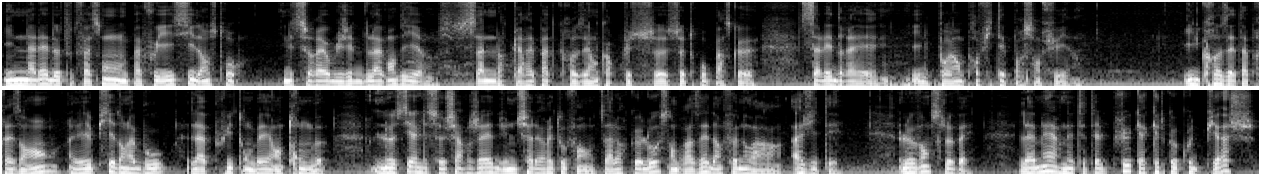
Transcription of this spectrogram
Il n'allait de toute façon pas fouiller ici dans ce trou ils seraient obligés de l'agrandir. Ça ne leur plairait pas de creuser encore plus ce, trou parce que ça l'aiderait, ils pourraient en profiter pour s'enfuir. Ils creusaient à présent, les pieds dans la boue, la pluie tombait en trombe. Le ciel se chargeait d'une chaleur étouffante, alors que l'eau s'embrasait d'un feu noir, agité. Le vent se levait. La mer n'était-elle plus qu'à quelques coups de pioche?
